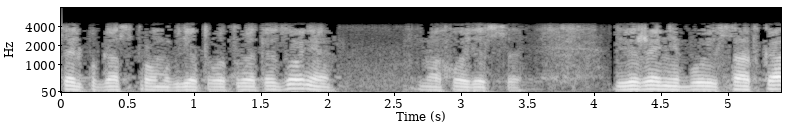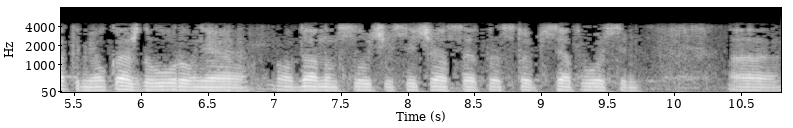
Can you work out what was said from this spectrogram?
цель по «Газпрому» где-то вот в этой зоне находится. Движение будет с откатами. У каждого уровня, ну, в данном случае сейчас это 158, а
